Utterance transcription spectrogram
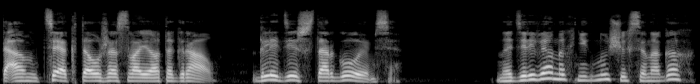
«Там те, кто уже свое отыграл. Глядишь, сторгуемся». На деревянных негнущихся ногах,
